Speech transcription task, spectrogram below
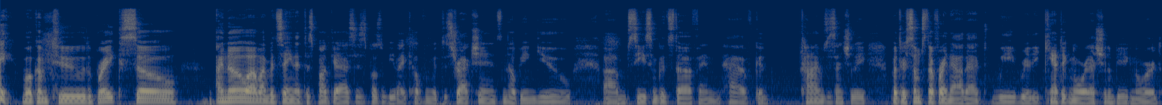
Hey, welcome to the break. So, I know um, I've been saying that this podcast is supposed to be like helping with distractions and helping you um, see some good stuff and have good times, essentially. But there's some stuff right now that we really can't ignore that shouldn't be ignored,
